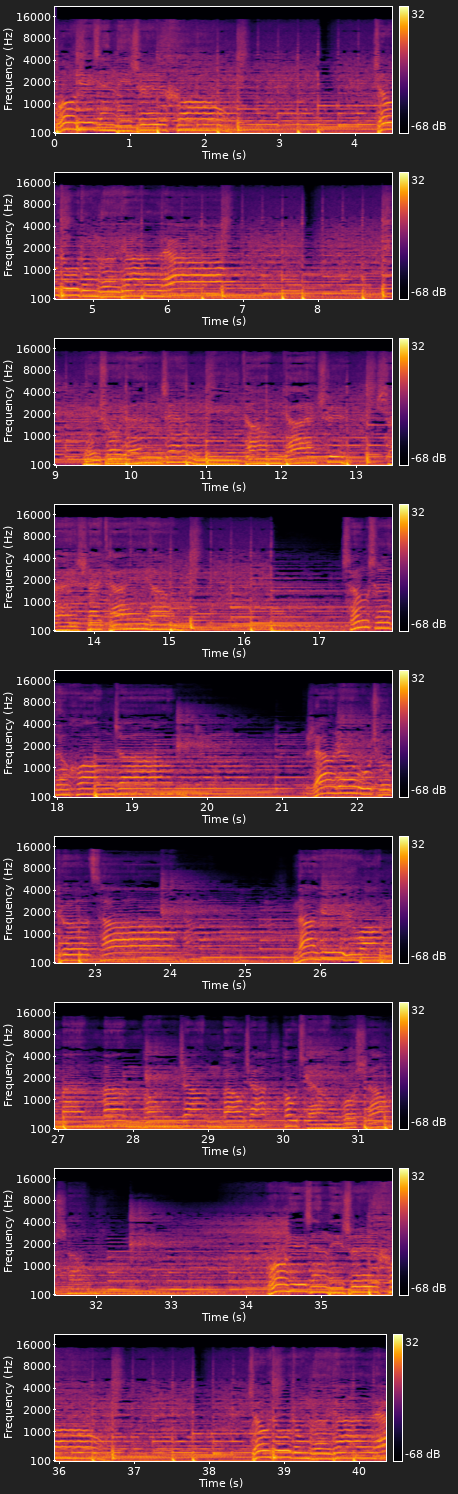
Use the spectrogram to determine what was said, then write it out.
我遇见你之后，就读懂了原谅。你说人间一趟，该去晒晒太阳。城市的慌张，让人无处可藏。那欲望慢慢膨胀爆炸后将我烧伤。我遇见你之后，就读懂了原谅。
